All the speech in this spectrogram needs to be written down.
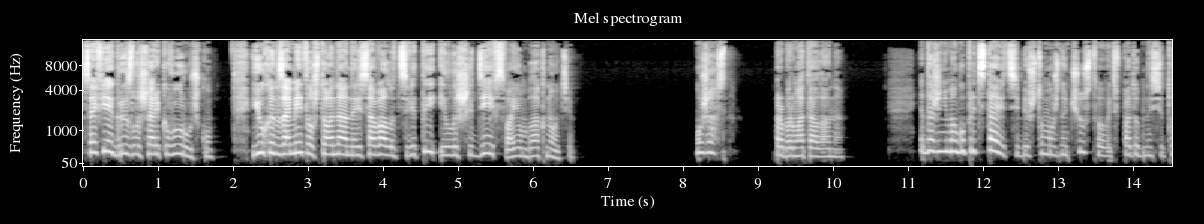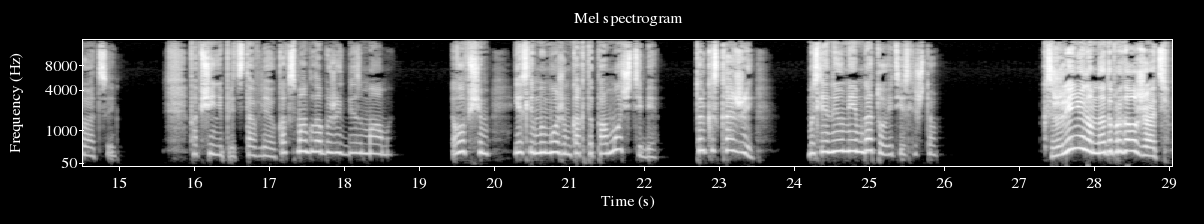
София грызла шариковую ручку. Юхан заметил, что она нарисовала цветы и лошадей в своем блокноте. «Ужасно», — пробормотала она. «Я даже не могу представить себе, что можно чувствовать в подобной ситуации. Вообще не представляю, как смогла бы жить без мамы. В общем, если мы можем как-то помочь тебе, только скажи. Мы с Леной умеем готовить, если что». «К сожалению, нам надо продолжать», —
